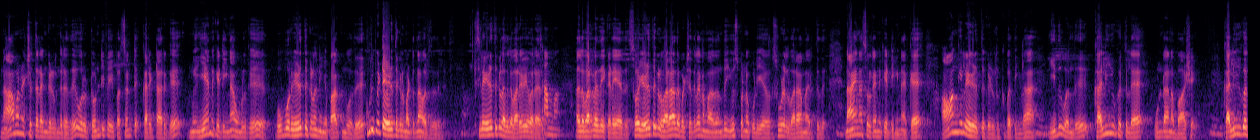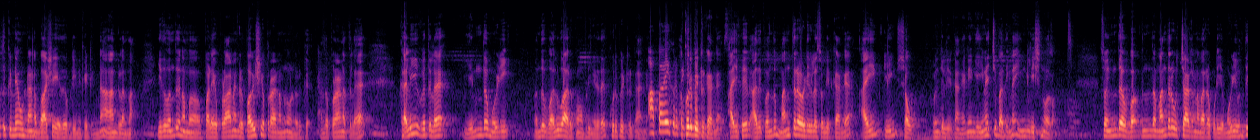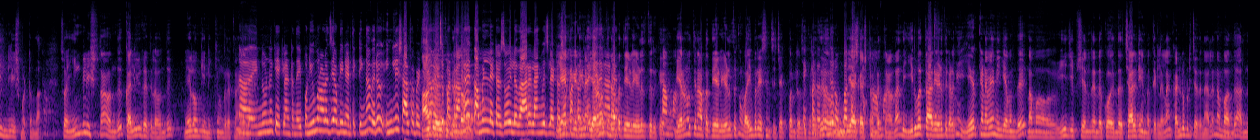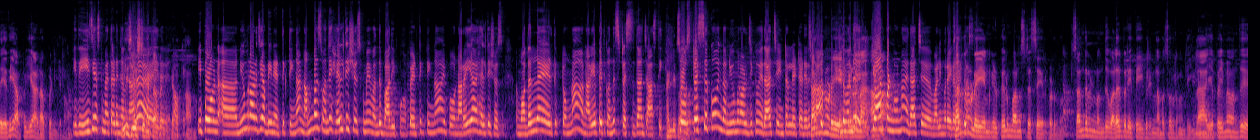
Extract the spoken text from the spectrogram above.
நாம நட்சத்திரங்கள்ங்கிறது ஒரு டுவெண்ட்டி ஃபைவ் பர்சன்ட் கரெக்டாக இருக்குது ஏன்னு கேட்டிங்கன்னா உங்களுக்கு ஒவ்வொரு எழுத்துக்களும் நீங்கள் பார்க்கும்போது குறிப்பிட்ட எழுத்துக்கள் மட்டும்தான் வருது இதில் சில எழுத்துக்கள் அதில் வரவே வராது. ஆமாம் அதில் வர்றதே கிடையாது. ஸோ எழுத்துக்கள் வராத பட்சத்தில் நம்ம அதை வந்து யூஸ் பண்ணக்கூடிய ஒரு சூழல் வராமல் இருக்குது. நான் என்ன சொல்கிறேன்னு கேட்டிங்கனாக்க ஆங்கில எழுத்துக்கள் இருக்குது பார்த்தீங்களா இது வந்து கலியுகத்தில் உண்டான பாஷை. கலியுகத்துக்குன்னே உண்டான பாஷை எது அப்படின்னு கேட்டிங்கன்னா ஆங்கிலம் தான். இது வந்து நம்ம பழைய புராணங்கள் பவிஷ்ய புராணம்னு ஒன்று இருக்குது அந்த புராணத்தில் கலியுகத்தில் எந்த மொழி வந்து வலுவாக இருக்கும் அப்படிங்கிறத குறிப்பிட்டிருக்காங்க. அப்பவே குறிப்பிட்டு குறிப்பிட்டிருக்காங்க. அது பேர் அதுக்கு வந்து மந்திர வடிவில் சொல்லியிருக்காங்க. ஐம் க்ளீம் ஷவ் அப்படின்னு சொல்லியிருக்காங்க. நீங்கள் இணைச்சு பார்த்தீங்கன்னா இங்கிலீஷ்னு வரும். ஸோ இந்த இந்த மந்திர உச்சாரணை வரக்கூடிய மொழி வந்து இங்கிலீஷ் மட்டும்தான் ஸோ இங்கிலீஷ் தான் வந்து கலியுகத்தில் வந்து மேலோங்கி நிற்குங்கிறது நான் இன்னொன்னு கேட்கலான்ட்டு இருந்தேன் இப்போ நியூமராலஜி அப்படின்னு எடுத்துக்கிட்டீங்கன்னா வெறும் இங்கிலீஷ் ஆங்கில வச்சு வரும். தமிழ் லெட்டர்ஸோ இல்ல வேற லாங்குவேஜ் லெட்டர்ஸோ இல்ல. இரநூத்தி நாற்பத்தி ஏழு எழுத்து இருக்கு. இரநூத்தி நாற்பத்தி ஏழு எழுத்துக்கும் வைப்ரேஷன்ஸ் செக் பண்ணுறதுங்கிறது ரொம்ப. கஷ்டங்கிறதுனால தான் இந்த இருபத்தாறு எழுத்துக்களுக்கும் ஏற்கனவே நீங்கள் வந்து நம்ம ஈஜிப்சியன் இந்த கோ இந்த சால்டியன் மெத்தட்ல எல்லாம் கண்டுபிடிச்சதுனால நம்ம வந்து அந்த இதையே அப்படியே அடாப்ட் பண்ணிக்கிறோம் இது ஈஸியஸ்ட் மெத்தடுங்கிறதுனால. ஓகே ஆமா. இப்போ நியூமராலஜி அப்படின்னு எடுத்துக்கிட்டிங்கன்னா நம்பர்ஸ் வந்து ஹெல்த் இஷ்யூஸ்க்குமே வந்து பாதிப்புங்க இப்போ எடுத்துக்கிட்டிங்கன்னா இப்போ நிறைய ஹெல்த் இஷ்யூஸ் முதல்ல எடுத்துக்கிட்டோம்னா நிறைய பேருக்கு வந்து ஸ்ட்ரெஸ் தான் ஜாஸ்தி. ஸோ ஸ்ட்ரெஸ்ஸுக்கும் இந்த நியூமராலஜிக்கும் ஏதாச்சும் இன்டர்லேட்டட் இருக்கா இது வந்து கியூர். பண்ணணும்னா ஏதாச்சும் வழிமுறைகள்? சந்திரனுடைய எண்கள் பெரும்பாலும் ஸ்ட்ரெஸ்ஸை ஏற்படுத்தும் சந்திரன் வந்து வளர்பிறை தேய்பிரைன்னு நம்ம சொல்கிறோம் இல்லைங்களா எப்பயுமே வந்து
